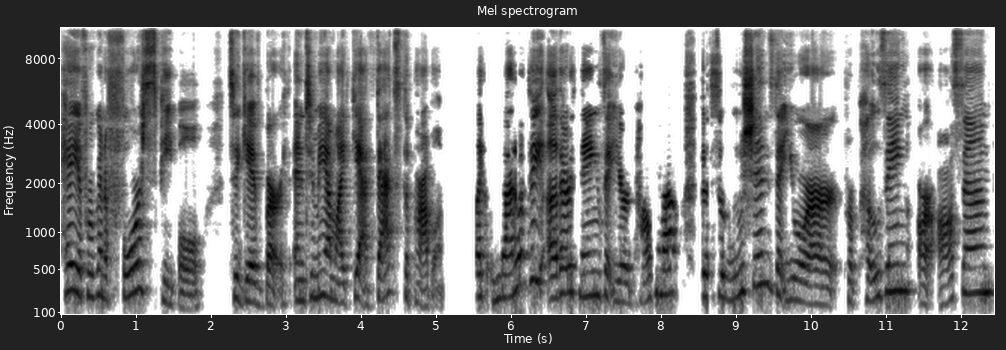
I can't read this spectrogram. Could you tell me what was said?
hey if we're going to force people to give birth and to me i'm like yeah that's the problem. Like none of the other things that you're talking about the solutions that you are proposing are awesome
